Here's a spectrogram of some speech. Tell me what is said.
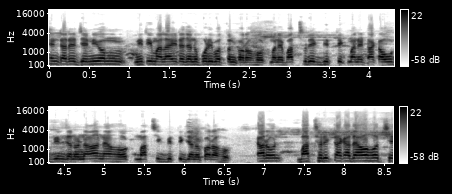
সেন্টারের যে নিয়ম নীতিমালা, এটা যেন পরিবর্তন করা হোক মানে বাৎসরিক ভিত্তিক মানে টাকা অগ্রিম যেন না নেওয়া হোক, মাসিক ভিত্তিক যেন করা হোক। কারণ বাৎসরিক টাকা দেওয়া হচ্ছে,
